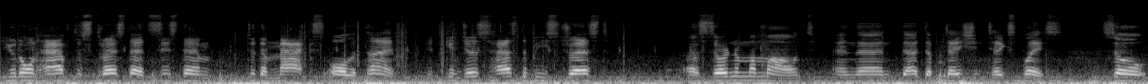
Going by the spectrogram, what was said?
you don't have to stress that system to the max all the time. It can just has to be stressed a certain amount and then the adaptation takes place. So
